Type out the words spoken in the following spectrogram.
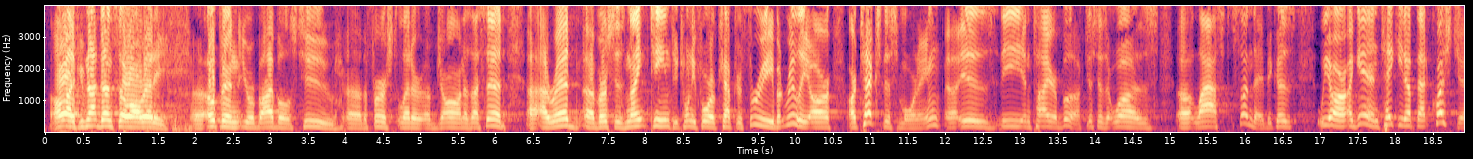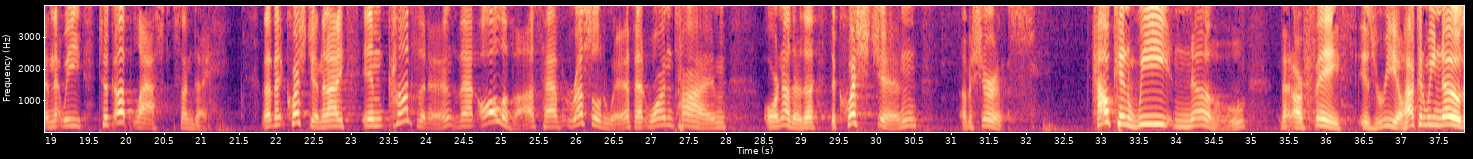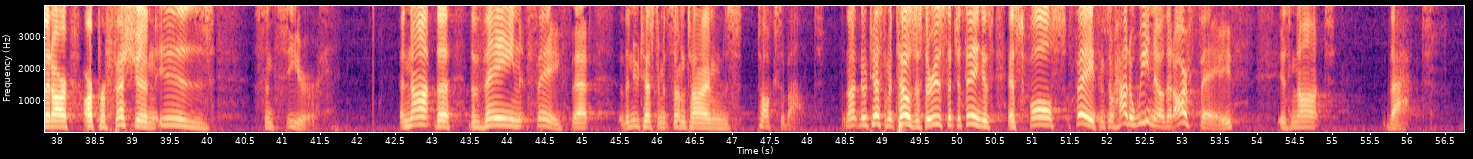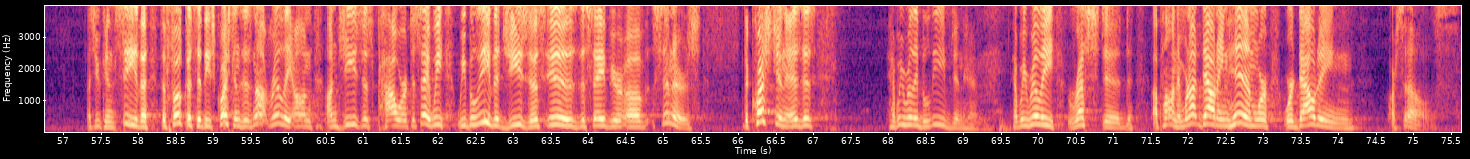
All right, if you've not done so already, uh, open your Bibles to uh, the first letter of John. As I said, uh, I read uh, verses 19 through 24 of chapter 3, but really our, our text this morning uh, is the entire book, just as it was uh, last Sunday, because we are again taking up that question that we took up last Sunday. That, that question that I am confident that all of us have wrestled with at one time or another. The, the question of assurance. How can we know that our faith is real? How can we know that our, our profession is sincere? And not the, the vain faith that the New Testament sometimes talks about. The New Testament tells us there is such a thing as, as false faith. And so, how do we know that our faith is not that? As you can see, the, the focus of these questions is not really on, on Jesus' power to save. We, we believe that Jesus is the Savior of sinners. The question is, is have we really believed in him? Have we really rested upon him? We're not doubting him, we're, we're doubting ourselves.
